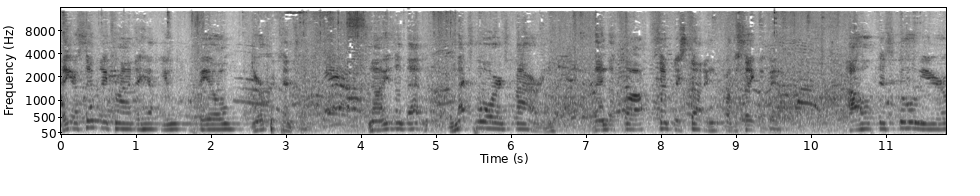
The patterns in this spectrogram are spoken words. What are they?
They are simply trying to help you fulfill your potential. Now, isn't that much more inspiring than the thought simply studying for the sake of it? I hope this school year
